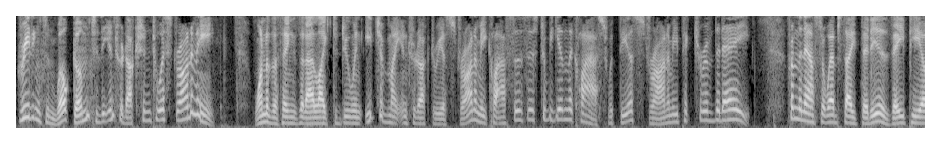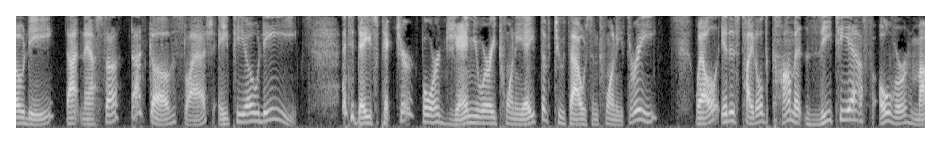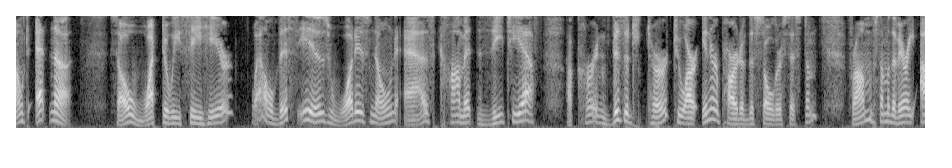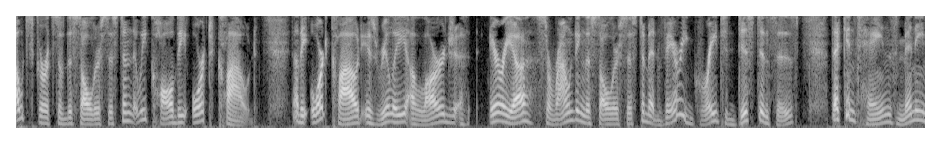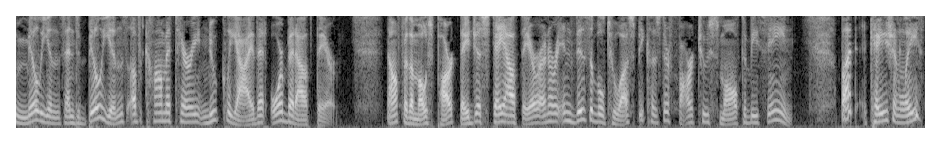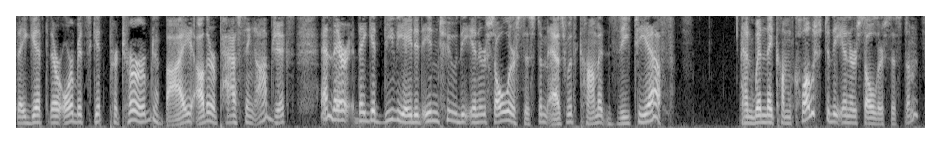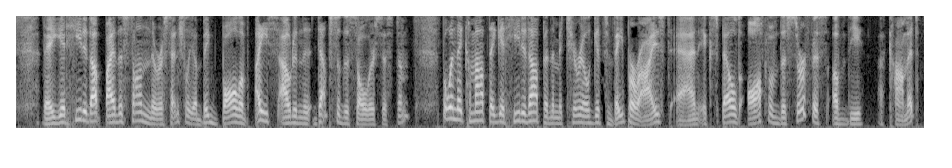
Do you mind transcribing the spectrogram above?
Greetings and welcome to the introduction to astronomy. One of the things that I like to do in each of my introductory astronomy classes is to begin the class with the astronomy picture of the day from the NASA website that is apod.nasa.gov apod. And today's picture for January 28th of 2023. Well, it is titled Comet ZTF over Mount Etna. So what do we see here? Well, this is what is known as Comet ZTF, a current visitor to our inner part of the solar system from some of the very outskirts of the solar system that we call the Oort cloud. Now the Oort cloud is really a large area surrounding the solar system at very great distances that contains many millions and billions of cometary nuclei that orbit out there. Now, for the most part, they just stay out there and are invisible to us because they're far too small to be seen. But occasionally they get their orbits get perturbed by other passing objects and there they get deviated into the inner solar system as with comet ZTF. And when they come close to the inner solar system, they get heated up by the sun. They're essentially a big ball of ice out in the depths of the solar system. But when they come out, they get heated up and the material gets vaporized and expelled off of the surface of the a comet.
